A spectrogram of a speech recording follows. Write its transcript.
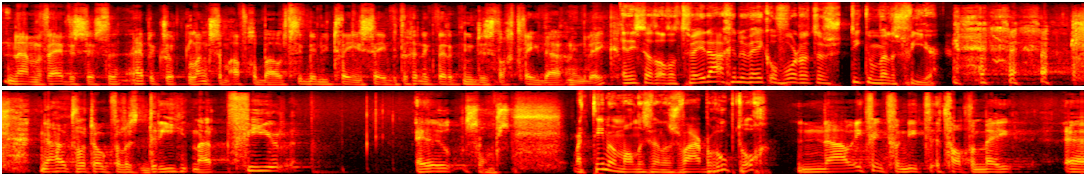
na mijn 65ste heb ik het langzaam afgebouwd. Ik ben nu 72 en ik werk nu dus nog twee dagen in de week. En is dat altijd twee dagen in de week of wordt het er stiekem wel eens vier? Nou, het wordt ook wel eens drie, maar vier heel soms. Maar timmerman is wel een zwaar beroep, toch? Nou, ik vind van niet. Het valt van mee. Uh,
